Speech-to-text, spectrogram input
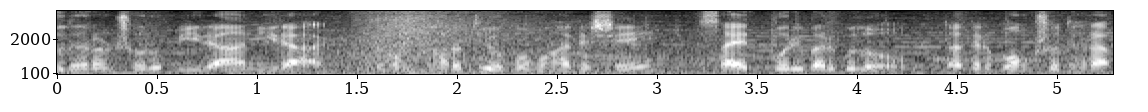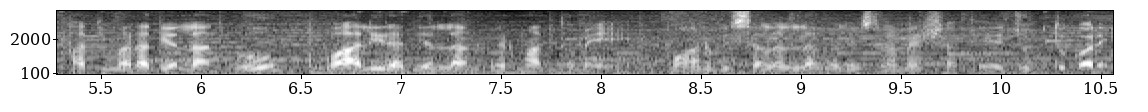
উদাহরণস্বরূপ ইরান, ইরাক এবং ভারতীয় উপমহাদেশে সাইদ পরিবারগুলো তাদের বংশধারা ফাতিমা রাদিয়াল্লাহু ও আলী রাদিয়াল্লাহুয়ের মাধ্যমে মহানবী সাল্লাহ ইসলামের সাথে যুক্ত করে।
